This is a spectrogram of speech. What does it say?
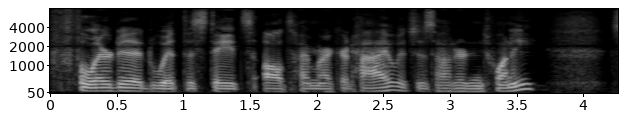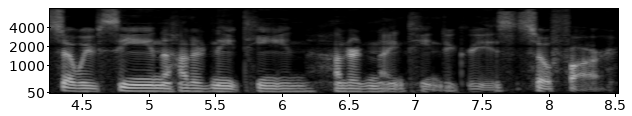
flirted with the state's all time record high, which is 120. So we've seen 118, 119 degrees so far.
